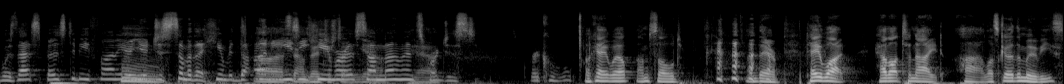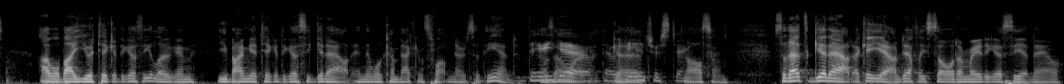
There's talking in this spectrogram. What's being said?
was that supposed to be funny or you know Hmm. just some of the humor the that uneasy humor at some Yeah, moments yeah. were just were cool Okay, well, I'm sold. I'm there. Tell you what, how about tonight? Uh, let's go to the movies. I will buy you a ticket to go see Logan. You buy me a ticket to go see Get Out, and then we'll come back and swap notes at the end. There How's you that go. work? That would be interesting. Awesome. So that's Get Out. Okay, yeah, I'm definitely sold. I'm ready to go see it now.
